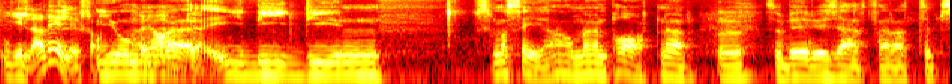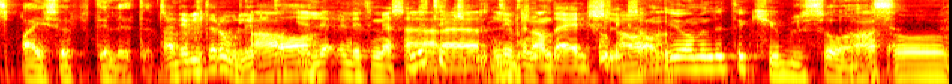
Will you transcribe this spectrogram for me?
gillar det liksom. jo men Ja, det, det är ju en, vad ska man säga, ja, men en partner. Mm. Så blir det ju så här för att typ spice upp det lite. ja. Det är lite roligt. Ja, Ja. li- Lite mer så här, Lite kul, eh, lite living kul. on the edge liksom. Ja, men lite kul så. Alltså,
